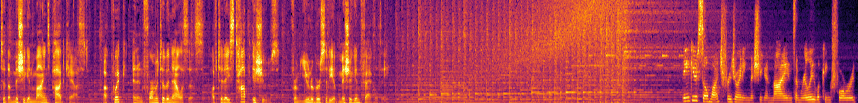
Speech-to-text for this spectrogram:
to the Michigan Minds Podcast, a quick and informative analysis of today's top issues from University of Michigan faculty. Thank you so much for joining Michigan Minds. I'm really looking forward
